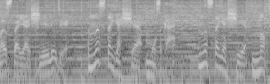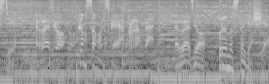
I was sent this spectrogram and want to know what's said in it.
Настоящие люди. Настоящая музыка. Настоящие новости. Радио «Комсомольская правда». Радио про настоящее.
